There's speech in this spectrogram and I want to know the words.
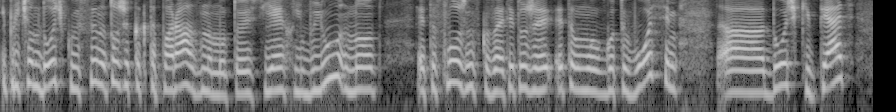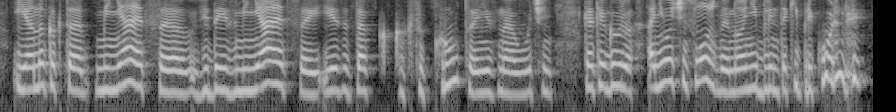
И причем дочку и сына тоже как-то по-разному. То есть я их люблю, но это сложно сказать. Это уже этому год и восемь, а дочке пять, и она как-то меняется, видоизменяется, и это так как-то круто, не знаю, очень. Как я говорю, они очень сложные, но они, блин, такие прикольные.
